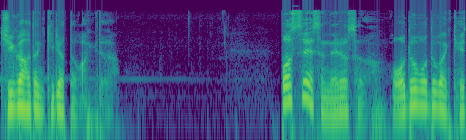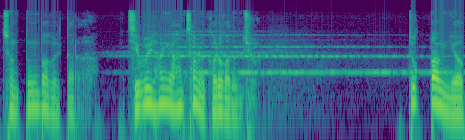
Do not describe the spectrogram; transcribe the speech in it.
귀가하던 길이었다고 합니다. 버스에서 내려서 어둑어둑한 개천 뚱박을 따라 집을 향해 한참을 걸어가던 중 뚝방 옆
